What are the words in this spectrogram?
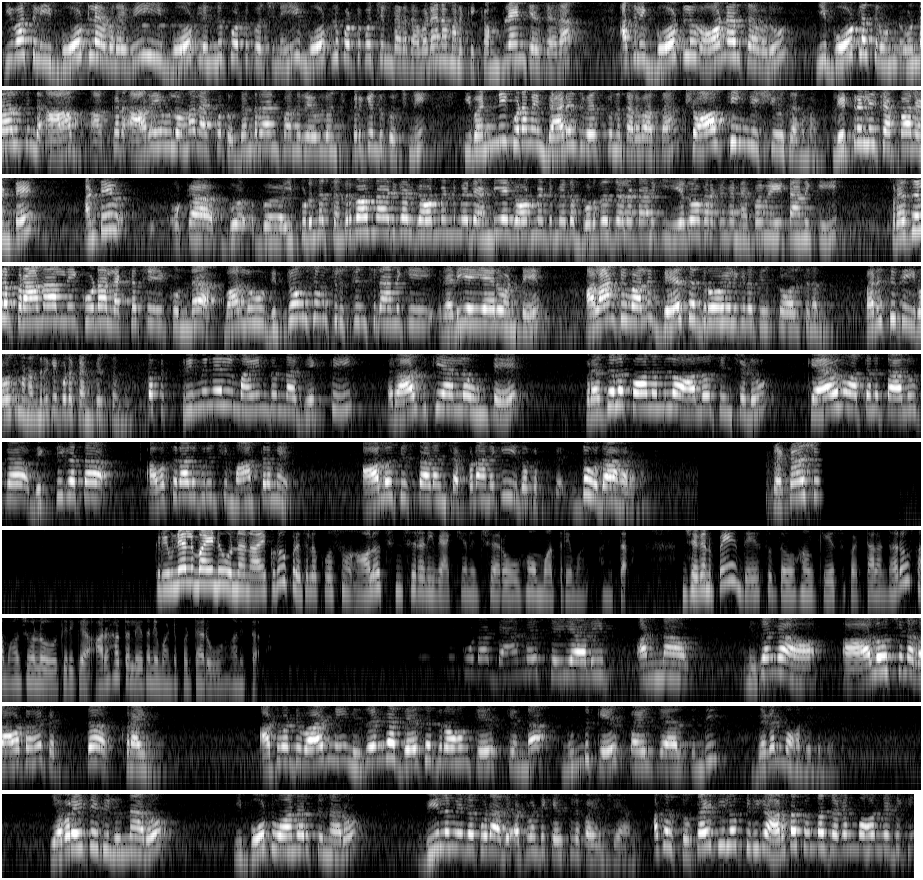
ఇవి అసలు ఈ బోట్లు ఎవరవి? ఈ బోట్లు ఎందుకు కొట్టుకొచ్చినాయి? ఈ బోట్లు కొట్టుకొచ్చిన తర్వాత ఎవడైనా మనకి కంప్లైంట్ చేశాడా? అసలు ఈ బోట్లు ఓనర్స్ ఎవరు? ఈ బోట్లు అసలు ఉండాల్సింది ఆ అక్కడ ఆ రేవులోనా? లేకపోతే ఉద్దండరాయన పన్ను రేవులోంచి ఇక్కడికి ఎందుకు వచ్చినాయి? ఇవన్నీ కూడా మేము బ్యారేజ్ వేసుకున్న తర్వాత షాకింగ్ ఇష్యూస్ అనమాట లిటరల్లీ చెప్పాలంటే అంటే ఒక బు- ఇప్పుడున్న చంద్రబాబు నాయుడు గారి గవర్నమెంట్ మీద ఎన్డీఏ గవర్నమెంట్ మీద బురద చల్లటానికి ఏదో ఒక రకంగా నెపం వేయటానికి ప్రజల ప్రాణాలని కూడా లెక్క చేయకుండా వాళ్ళు విధ్వంసం సృష్టించడానికి రెడీ అయ్యారు అంటే అలాంటి వాళ్ళని దేశ ద్రోహుల కింద తీసుకోవాల్సిన పరిస్థితి ఈ రోజు మనందరికీ కూడా కనిపిస్తుంది. ఒక క్రిమినల్ మైండ్ ఉన్న వ్యక్తి రాజకీయాల్లో ఉంటే ప్రజల కోణంలో ఆలోచించడు. కేవలం అతని తాలూకా వ్యక్తిగత అవసరాల గురించి మాత్రమే ఆలోచిస్తాడని చెప్పడానికి ఇది ఒక పెద్ద ఉదాహరణ. ప్రకాశం క్రిమినల్ మైండ్ ఉన్న నాయకుడు ప్రజల కోసం ఆలోచించరని వ్యాఖ్యానించారు హోంమంత్రి అనిత. జగన్పై దేశద్రోహం కేసు పెట్టాలన్నారు. సమాజంలో తిరిగే అర్హత లేదని మండిపడ్డారు అనిత. కూడా డ్యామేజ్ చేయాలి అన్న నిజంగా ఆలోచన రావటమే పెద్ద క్రైమ్. అటువంటి వాడిని నిజంగా దేశద్రోహం కేసు కింద ముందు కేసు ఫైల్ చేయాల్సింది జగన్మోహన్ రెడ్డి మీద. ఎవరైతే వీళ్ళు ఉన్నారో ఈ బోట్ ఓనర్స్ ఉన్నారో వీళ్ళ మీద కూడా అదే అటువంటి కేసులు ఫైల్ చేయాలి. అసలు సొసైటీలో తిరిగి అర్హత ఉందా జగన్మోహన్ రెడ్డికి?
